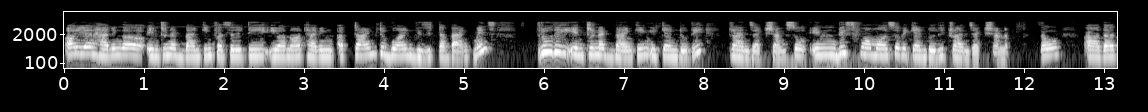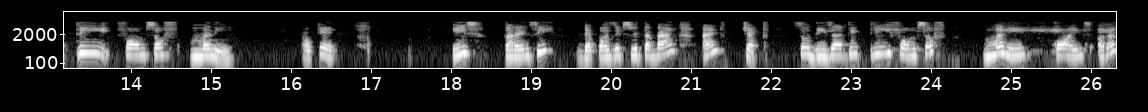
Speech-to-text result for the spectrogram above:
or you're having a internet banking facility you're not having a time to go and visit the bank means through the internet banking you can do the transaction. So in this form also we can do the transaction. So uh, the three forms of money okay is currency deposits with the bank and check. So these are the three forms of money coins or a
